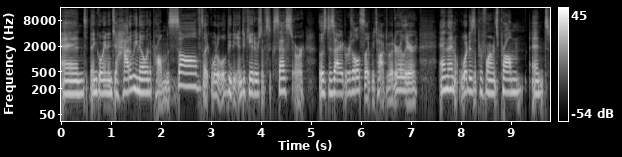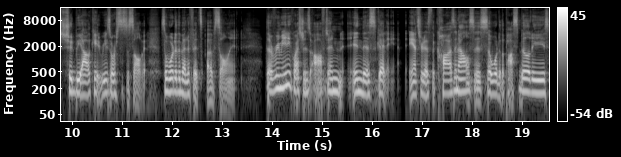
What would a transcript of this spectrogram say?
And then going into how do we know when the problem is solved? Like what will be the indicators of success or those desired results, like we talked about earlier? And then what is the performance problem and should we allocate resources to solve it? So, what are the benefits of solving it? The remaining questions often in this get answered as the cause analysis. So, what are the possibilities?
